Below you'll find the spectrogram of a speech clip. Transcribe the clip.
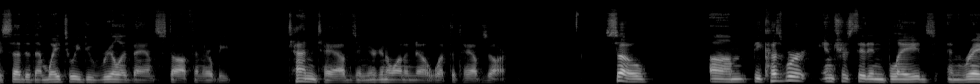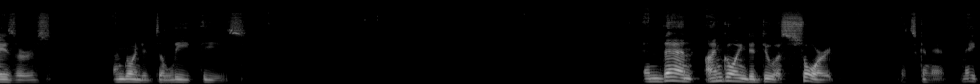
said to them, wait till we do real advanced stuff and there'll be 10 tabs and you're going to want to know what the tabs are. So um, because we're interested in blades and razors, I'm going to delete these. And then I'm going to do a sort that's going to make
